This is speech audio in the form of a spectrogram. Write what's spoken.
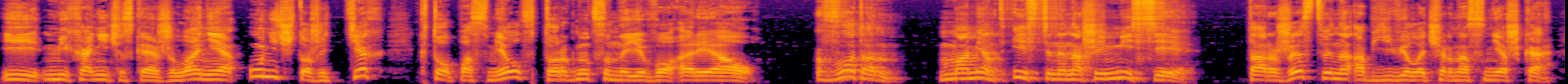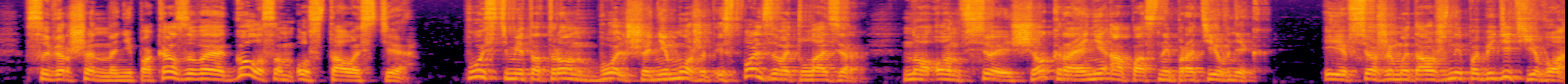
и механическое желание уничтожить тех, кто посмел вторгнуться на его ареал. «Вот он, момент истины нашей миссии!» Торжественно объявила Черноснежка, совершенно не показывая голосом усталости. Пусть Метатрон больше не может использовать лазер, но он все еще крайне опасный противник. И все же мы должны победить его.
